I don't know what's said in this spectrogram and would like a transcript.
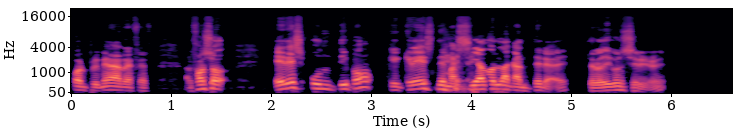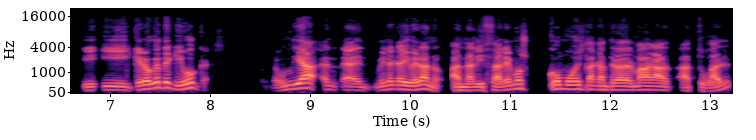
por primera RFF. Alfonso, eres un tipo que crees demasiado en la cantera, ¿eh? te lo digo en serio. ¿eh? Y, y creo que te equivocas. Un día, mira que hay verano, analizaremos cómo es la cantera del Málaga actual,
